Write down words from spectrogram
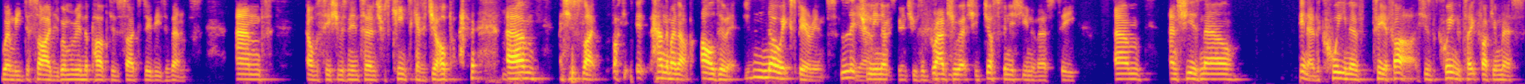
when we decided when we were in the pub to decide to do these events and obviously she was an intern she was keen to get a job mm-hmm. um, and she's like fuck it, hand them up i'll do it no experience literally yeah. no experience she was a graduate she just finished university um, and she is now you know the queen of tfr she's the queen of take fucking risks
